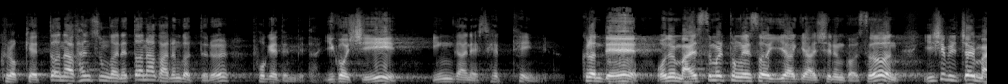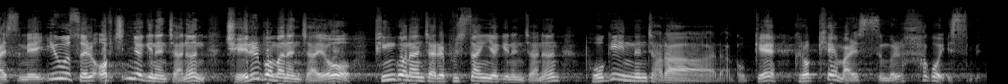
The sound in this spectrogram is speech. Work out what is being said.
그렇게 떠나 한순간에 떠나가는 것들을 보게 됩니다. 이것이 인간의 세태입니다. 그런데 오늘 말씀을 통해서 이야기하시는 것은 21절 말씀에 이웃을 업신 여기는 자는 죄를 범하는 자요 빈곤한 자를 불쌍히 여기는 자는 복이 있는 자라라고 그렇게 말씀을 하고 있습니다.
